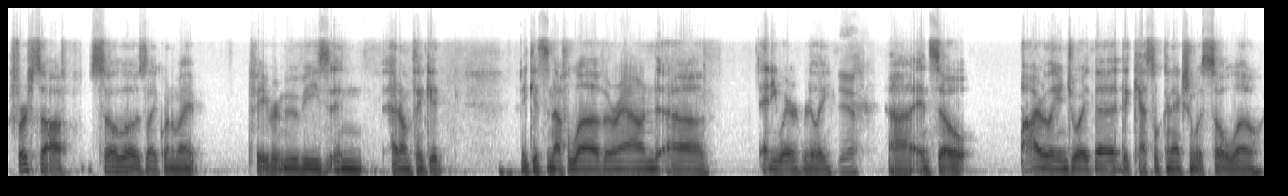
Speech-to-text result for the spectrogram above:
first off, Solo is like one of my favorite movies, and I don't think it it gets enough love around uh, anywhere really. Yeah. Uh, and so I really enjoy the the Kessel connection with Solo.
